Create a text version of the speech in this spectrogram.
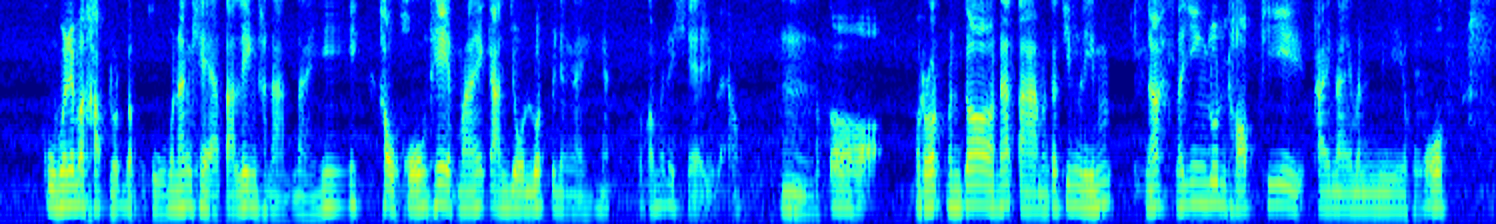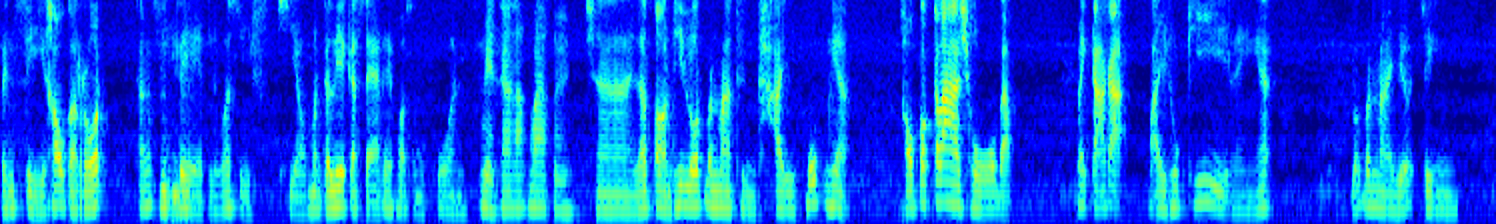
กูไม่ได้มาขับรถแบบโอ้โหมานั่งแคร์อัตราเร่งขนาดไหน เข้าโค้งเทพไหมการโยนรถเป็นยังไงเงี้ยเราก็ไม่ได้แคร์อยู่แล้ว อืมแล้วก็รถมันก็หน้าตามันก็จิ้มลิ้มนะแล้วยิ่งรุ่นท็อปที่ภายในมันมีโห เป็นสีเข้ากับรถทั้งสีอืม beige หรือว่าสีเขียวมันก็เรียกกระแสได้พอสมควร เบสน่ารักมากเลย ใช่ แล้วตอนที่รถมันมาถึงไทยปุ๊บเนี่ยเขาก็กล้าโชว์แบบ ไม่กักอะไปทุกที่อะไรอย่างเงี้ยรถมันมาเยอะจริง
